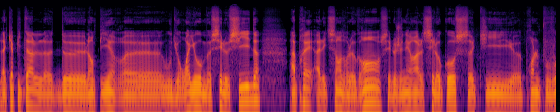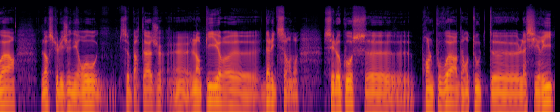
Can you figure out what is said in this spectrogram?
la capitale de l'empire ou du royaume séleucide. Après Alexandre le Grand, c'est le général Séleucos qui prend le pouvoir lorsque les généraux se partage euh, l'empire euh, d'Alexandre. Séleucos euh, prend le pouvoir dans toute la Syrie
